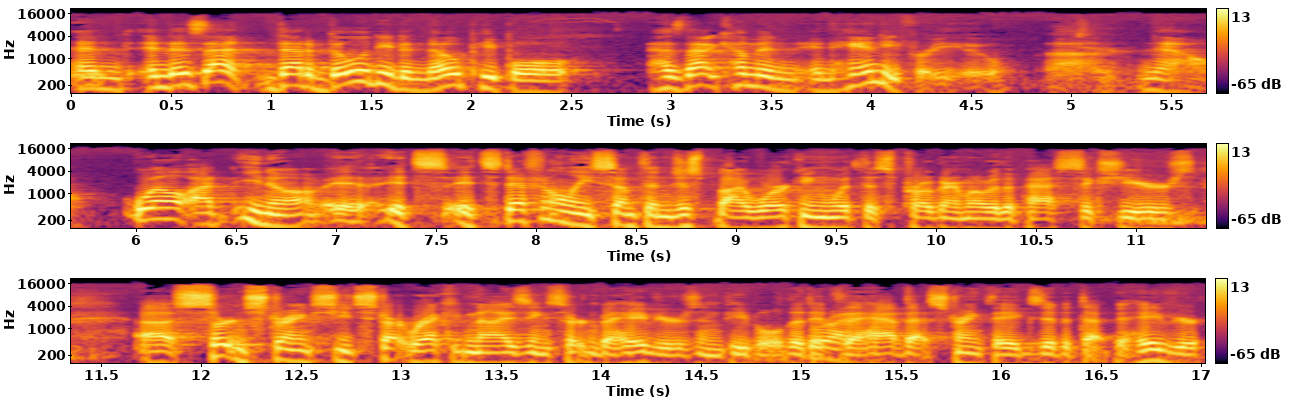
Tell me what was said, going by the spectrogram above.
and and is that that ability to know people has that come in, in handy for you uh, now? Well, I, you know, it, it's it's definitely something. Just by working with this program over the past six years, uh, certain strengths you start recognizing certain behaviors in people that if Right. they have that strength, they exhibit that behavior.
